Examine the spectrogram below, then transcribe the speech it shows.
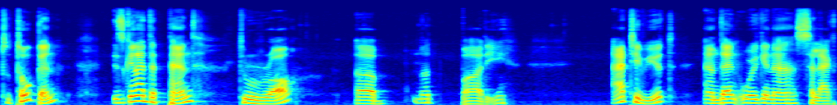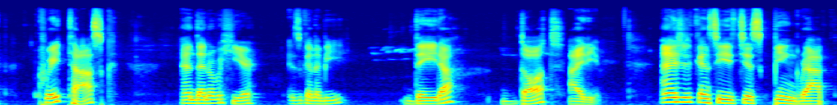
to token. It's gonna depend to raw, uh, not body, attribute, and then we're gonna select create task, and then over here is gonna be data dot ID. As you can see, it's just being grabbed.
